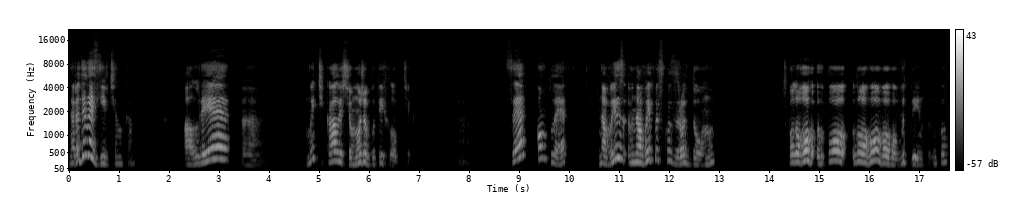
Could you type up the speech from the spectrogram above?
Народилась дівчинка, але е, ми чекали, що може бути і хлопчик. Це комплект на, виписку з роддому, з пологового будинку.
